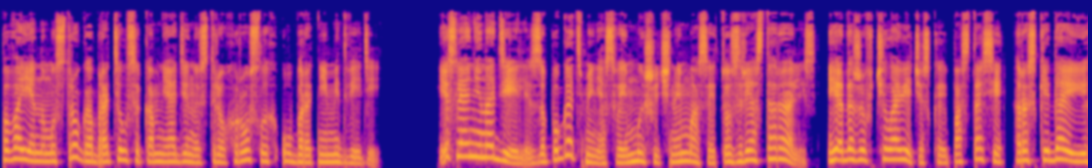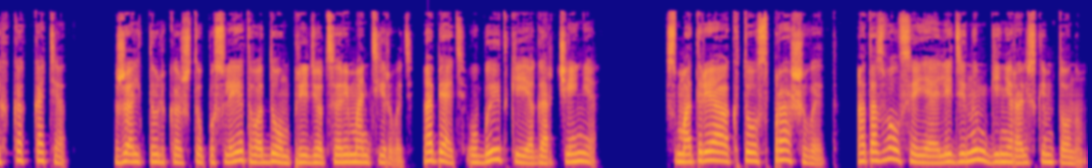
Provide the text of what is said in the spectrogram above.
по-военному строго обратился ко мне один из трех рослых оборотней-медведей. Если они надеялись запугать меня своей мышечной массой, то зря старались. Я даже в человеческой ипостаси раскидаю их, как котят. Жаль только, что после этого дом придется ремонтировать. Опять убытки и огорчения. Смотря кто спрашивает, Отозвался я ледяным генеральским тоном.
